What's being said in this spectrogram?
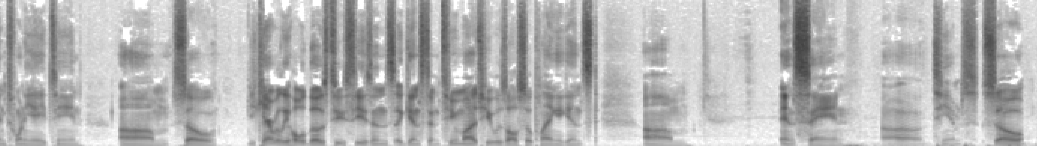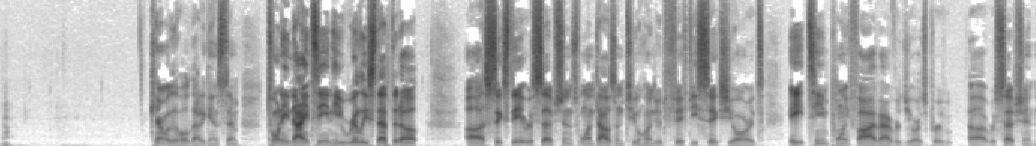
in 2018. Um, so you can't really hold those two seasons against him too much. He was also playing against um, insane uh, teams. So can't really hold that against him. 2019, he really stepped it up. Uh, 68 receptions, 1,256 yards, 18.5 average yards per uh, reception,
